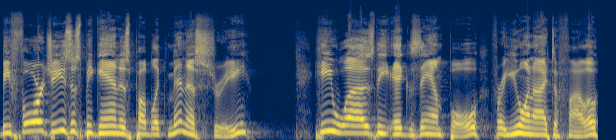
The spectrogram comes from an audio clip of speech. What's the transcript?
Before Jesus began his public ministry, he was the example for you and I to follow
